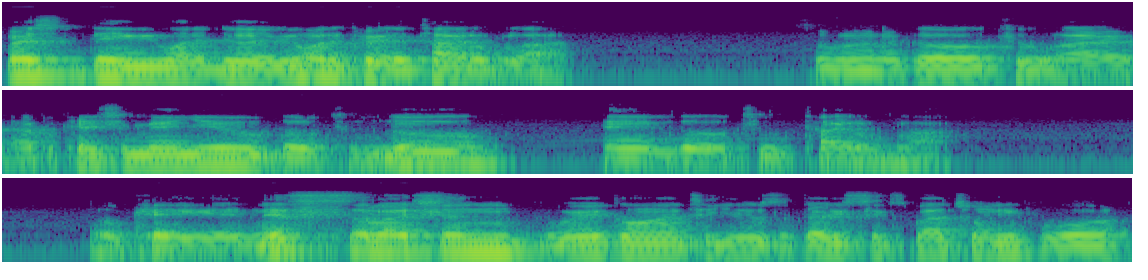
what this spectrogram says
first thing we want to do is we want to create a title block. So we're going to go to our application menu, go to new, and go to title block. Okay, in this selection, we're going to use a 36 by 24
